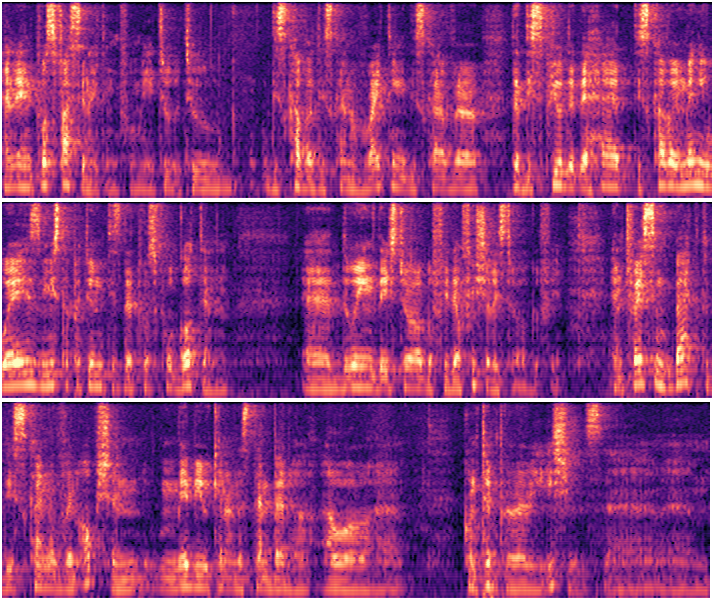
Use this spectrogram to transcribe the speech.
And, and, it was fascinating for me to, to discover this kind of writing, discover the dispute that they had, discover in many ways missed opportunities that was forgotten uh, doing the historiography, the official historiography. And tracing back to this kind of an option, maybe we can understand better our uh, contemporary issues uh, um,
